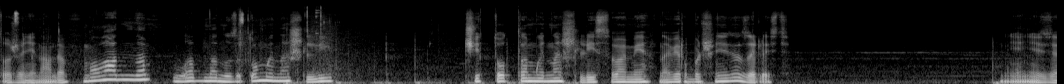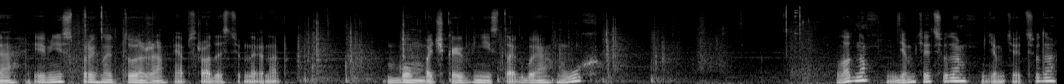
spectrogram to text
Тоже не надо. Ну ладно, ладно, но зато мы нашли. Что-то мы нашли с вами. Наверх больше нельзя залезть. Не, нельзя. И вниз прыгнуть тоже. Я бы с радостью, наверное, бомбочкой вниз так бы. Ух. Ладно, идемте отсюда, идемте отсюда.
